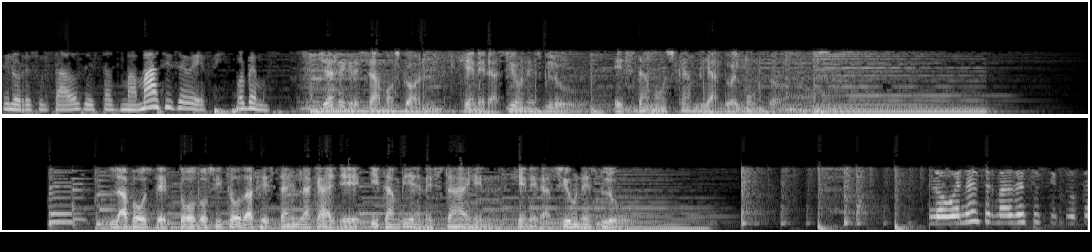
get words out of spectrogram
de los resultados de estas mamás y CBF. Volvemos. Ya regresamos con Generaciones Blue. Estamos cambiando el mundo. La voz de todos y todas está en la calle y también está en Generaciones Blue. Lo bueno de ser madre sustituta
